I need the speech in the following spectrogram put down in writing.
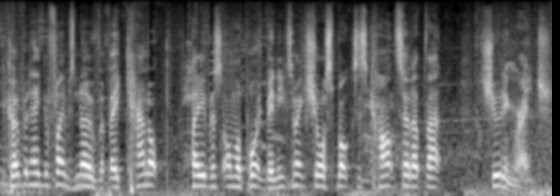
the Copenhagen Flames know that they cannot play this on the point. They need to make sure Spoxes can't set up that shooting range.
